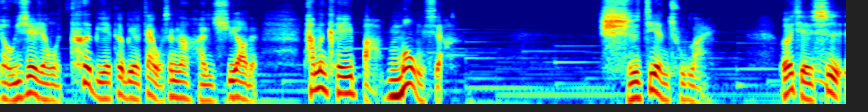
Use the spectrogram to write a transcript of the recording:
有一些人，我特别特别在我身上很需要的，他们可以把梦想。实践出来，而且是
